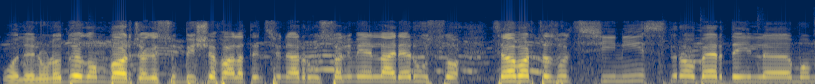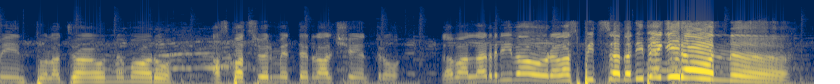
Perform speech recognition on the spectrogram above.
Vuole l'1-2 con Borgia che subisce fallo, attenzione a Russo, al dell'area, Russo se la porta sul sinistro, perde il momento, la gioca con Moro, ha spazio per metterla al centro. La palla arriva ora, la spizzata di Peghiron!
